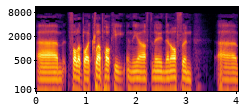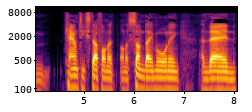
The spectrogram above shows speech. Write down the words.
um, followed by club hockey in the afternoon, then often, um, county stuff on a, on a Sunday morning, and then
